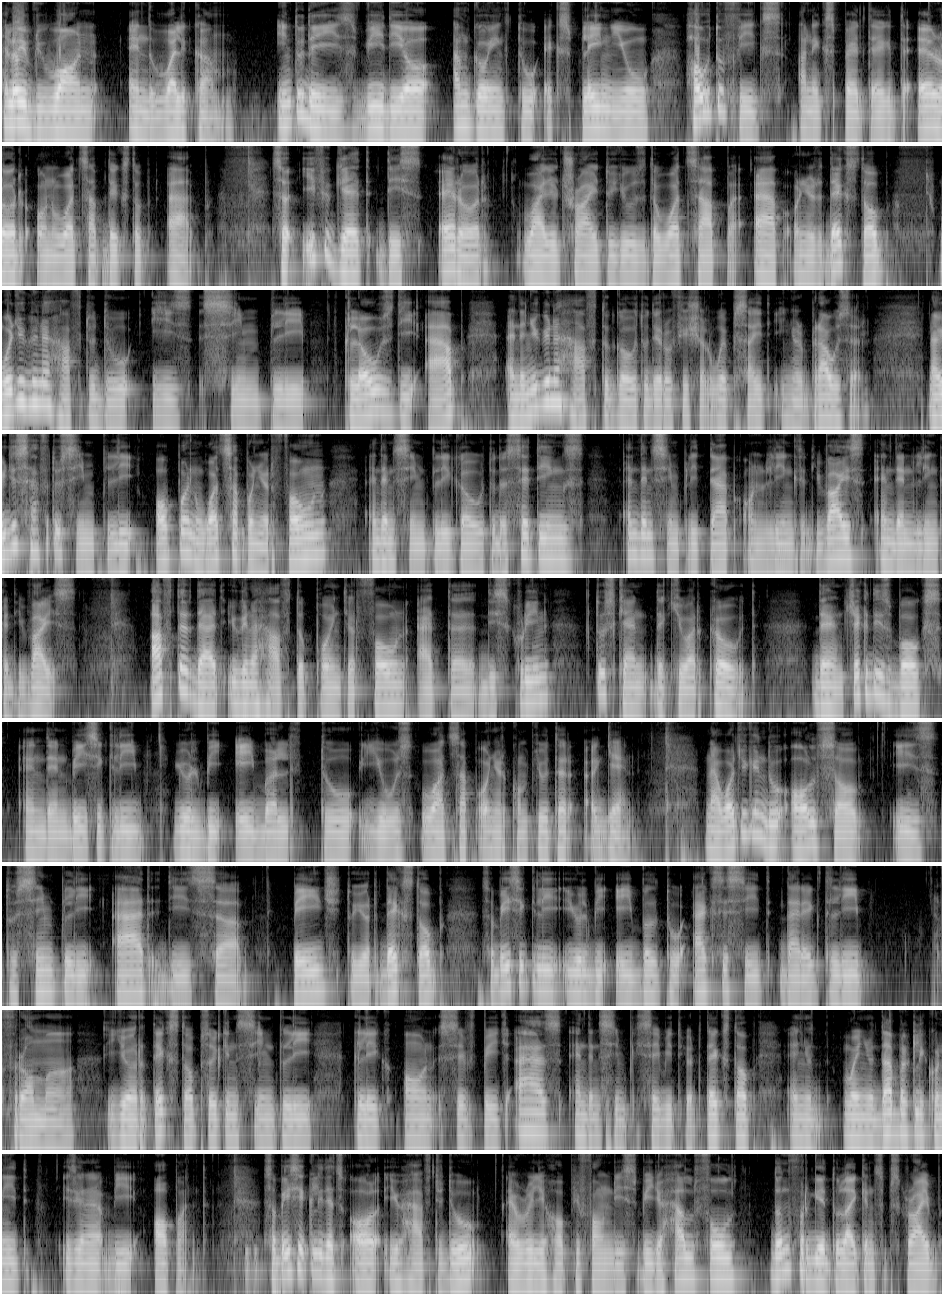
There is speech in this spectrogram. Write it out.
Hello everyone and welcome. In today's video I'm going to explain you how to fix unexpected error on WhatsApp desktop app. So if you get this error while you try to use the WhatsApp app on your desktop, what you're gonna have to do is simply close the app and then you're gonna have to go to their official website in your browser. Now you just have to simply open WhatsApp on your phone and then simply go to the settings and then simply tap on linked device and then link a device. After that, you're gonna have to point your phone at uh, the screen to scan the QR code. Then check this box and then basically you'll be able to use WhatsApp on your computer again. Now what you can do also is to simply add this uh, page to your desktop. So basically you will be able to access it directly from uh, your desktop. So you can simply click on save page as and then simply save it to your desktop. And you when you double click on it it's gonna be opened. So basically that's all you have to do. I really hope you found this video helpful. Don't forget to like and subscribe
